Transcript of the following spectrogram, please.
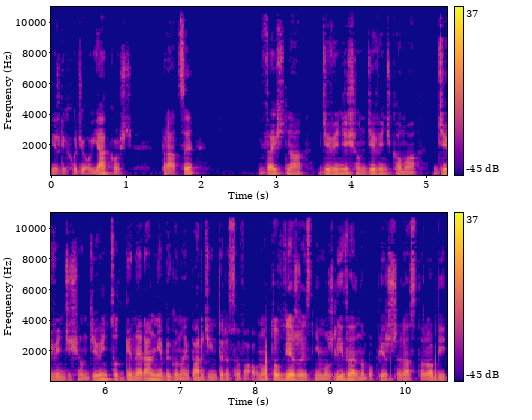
jeżeli chodzi o jakość pracy, wejść na 99,99, ,99, co generalnie by go najbardziej interesowało. No to wie, że jest niemożliwe, no bo pierwszy raz to robi.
